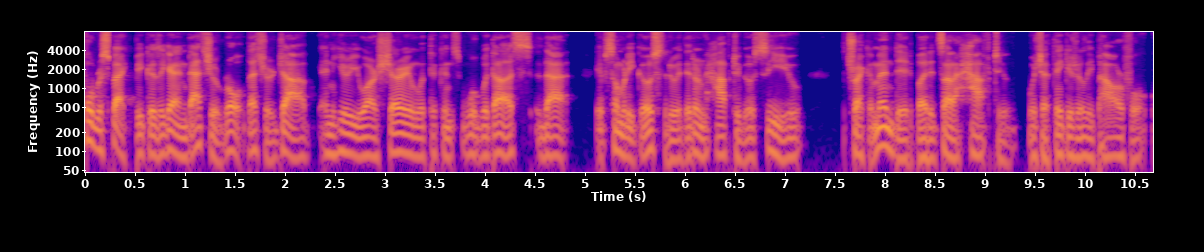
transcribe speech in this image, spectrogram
full respect, because again, that's your role, that's your job, and here you are sharing with the with us that if somebody goes through it, they don't have to go see you. It's recommended, but it's not a have to, which I think is really powerful.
